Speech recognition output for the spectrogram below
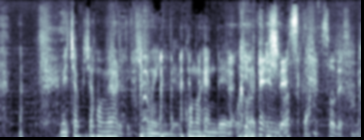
めちゃくちゃ褒められて気分いいんで この辺でお開きしますか？そうですね。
